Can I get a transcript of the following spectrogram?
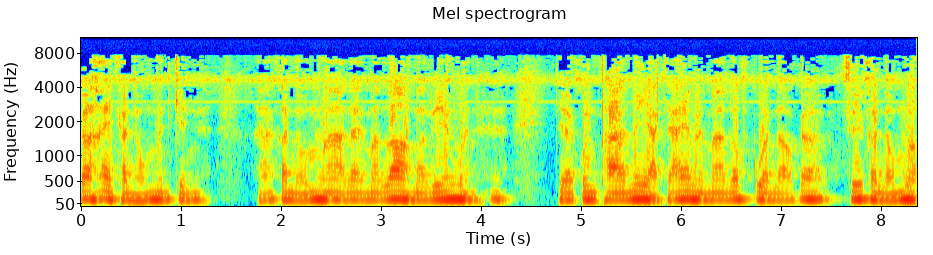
ก็ให้ขนมมันกิน หาขนมมาอะไรมาล่อมาเลี้ยงมันเจอคนพาลไม่อยากจะให้มันมารบกวนเราก็ซื้อขนมมา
